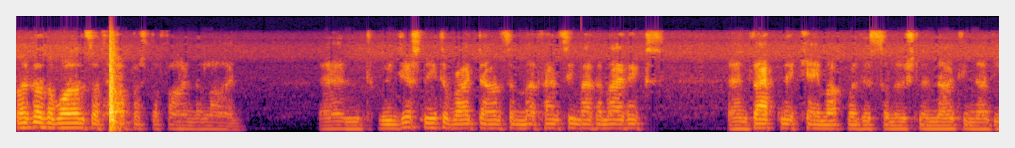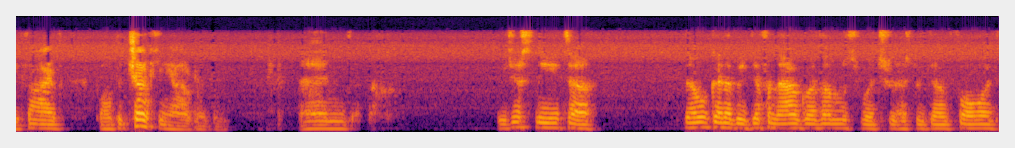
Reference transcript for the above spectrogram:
but they're the ones that help us define the line. And we just need to write down some fancy mathematics. And Vapnik came up with this solution in 1995 called the chunking algorithm. And We just need to, there are going to be different algorithms which as we go forward,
